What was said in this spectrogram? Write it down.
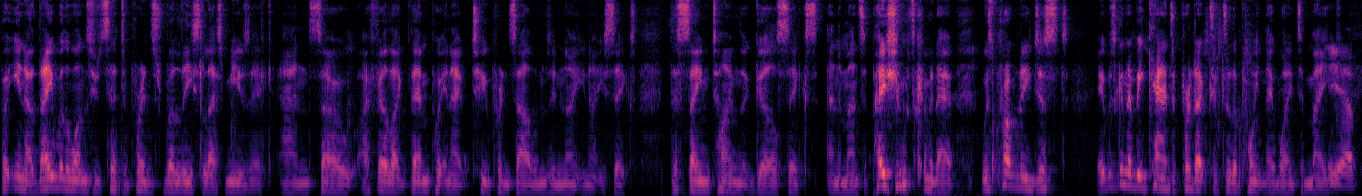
But you know they were the ones who said to Prince release less music, and so I feel like them putting out two Prince albums in 1996, the same time that Girl Six and Emancipation was coming out, was probably just it was going to be counterproductive to the point they wanted to make. yeah.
